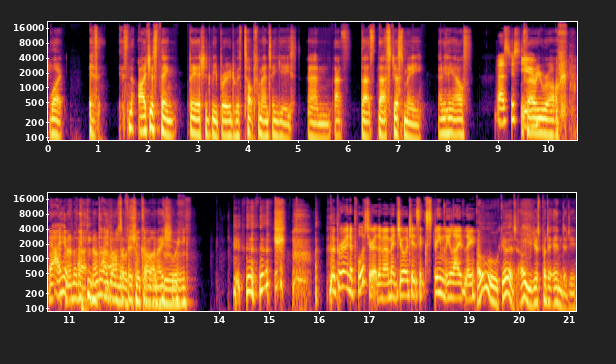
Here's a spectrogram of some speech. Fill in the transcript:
What? It's, it's not, I just think beer should be brewed with top fermenting yeast, and that's that's that's just me. Anything else? That's just you. Very wrong. Yeah, I have. None of that- none of I that don't artificial carbonation. We're brewing a porter at the moment, George. It's extremely lively. oh, good. Oh, you just put it in, did you?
